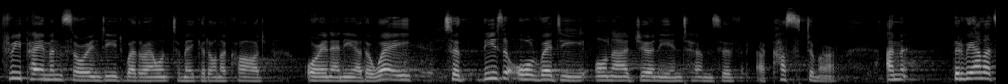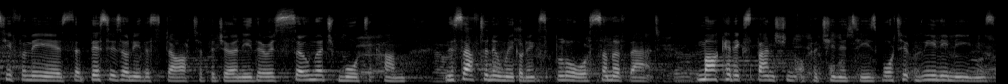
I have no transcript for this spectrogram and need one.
three payments or indeed whether I want to make it on a card or in any other way. So these are already on our journey in terms of a customer. And the reality for me is that this is only the start of the journey. There is so much more to come. This afternoon, we're going to explore some of that, market expansion opportunities, what it really means,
